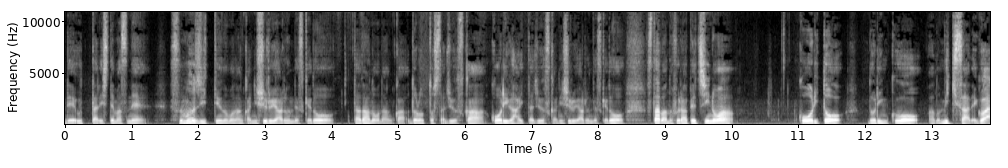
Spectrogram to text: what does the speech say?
で売ったりしてますね。スムージーっていうのもなんか2種類あるんですけど、ただのなんかドロッとしたジュースか、氷が入ったジュースか2種類あるんですけど、スタバのフラペチーノは、氷とドリンクをあのミキサーでグワ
